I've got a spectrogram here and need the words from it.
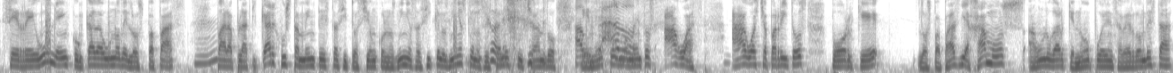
se reúnen con cada uno de los papás mm. para platicar justamente esta situación con los niños. Así que los niños que nos están escuchando en estos momentos, aguas, aguas chaparritos, porque los papás viajamos a un lugar que no pueden saber dónde está,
